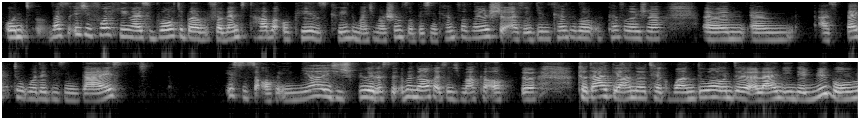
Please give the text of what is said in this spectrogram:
Und was ich vorhin als Wort verwendet habe, okay, das klingt manchmal schon so ein bisschen kämpferisch, also diesen kämpferischen ähm, ähm, Aspekt oder diesen Geist ist es auch in mir. Ich spüre das immer noch. Also ich mag auch äh, total gerne Taekwondo und äh, allein in der Übung,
